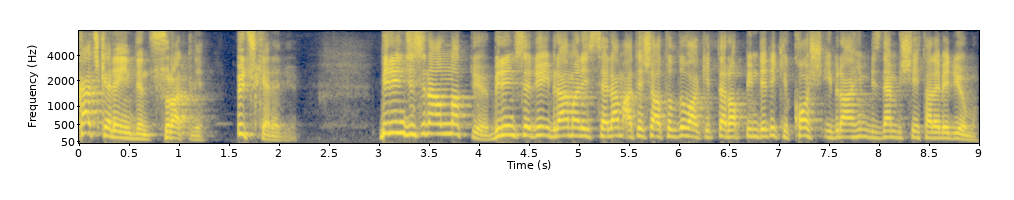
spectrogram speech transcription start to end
kaç kere indin suratlı? Üç kere diyor. Birincisini anlat diyor. Birincisi diyor İbrahim Aleyhisselam ateşe atıldığı vakitte Rabbim dedi ki koş İbrahim bizden bir şey talep ediyor mu?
